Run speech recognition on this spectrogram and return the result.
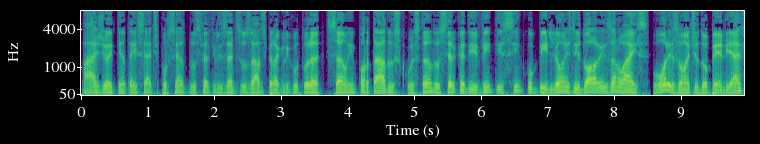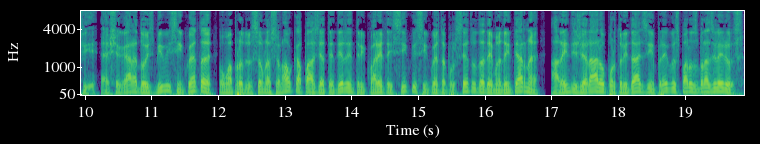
mais de 87% dos fertilizantes usados pela agricultura são importados, custando cerca de 25 bilhões de dólares anuais. O horizonte do PNF é chegar a 2050 com uma produção nacional capaz de atender entre 45 e 50% da demanda interna, além de gerar oportunidades e empregos para os brasileiros.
